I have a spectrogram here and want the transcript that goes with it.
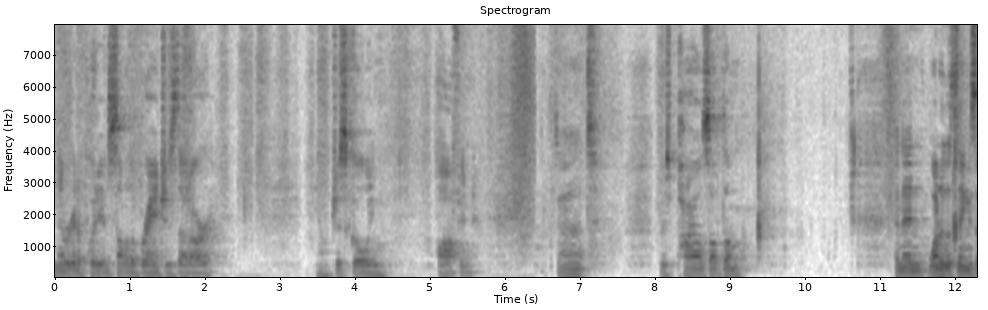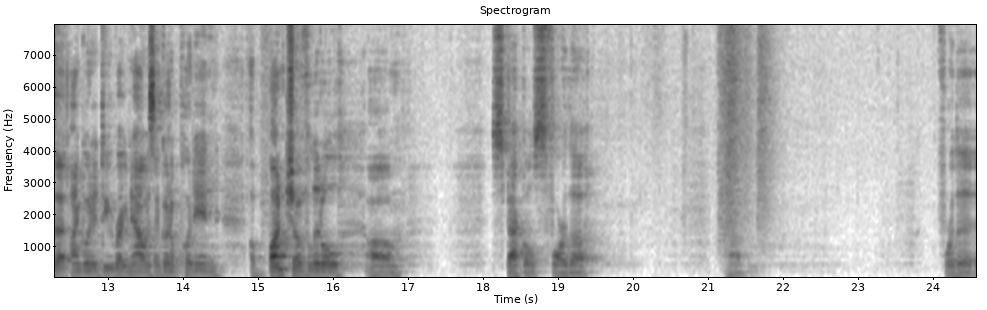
And then we're going to put in some of the branches that are you know, just going off and like that. There's piles of them. And then one of the things that I'm going to do right now is I'm going to put in a bunch of little um, speckles for the uh, for the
